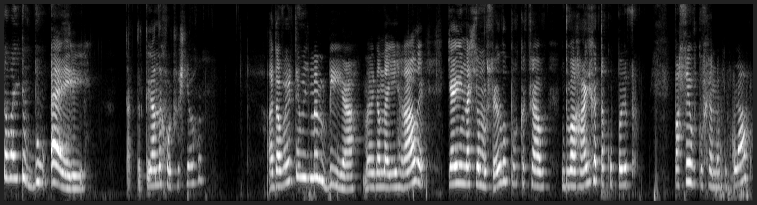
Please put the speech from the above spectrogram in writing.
давайте в дуелі. Так, так я не хочу цього. А давайте візьмемо Біа. Ми на неї грали. Я її на сьому силу прокачав. Два гаджета купив. Пасивку ще не купляв.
